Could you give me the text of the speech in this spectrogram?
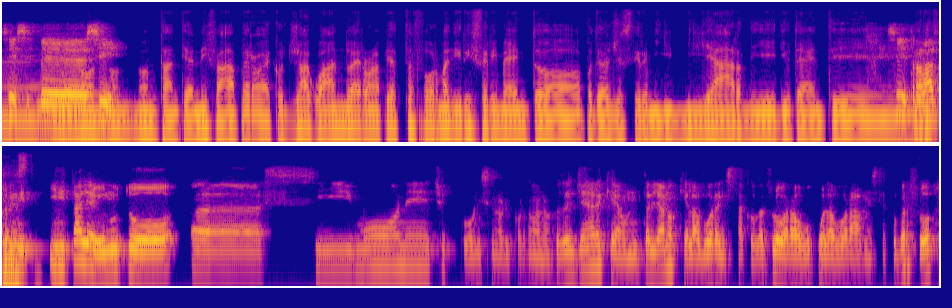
Sì, sì, eh, beh, non, sì. Non, non, tanti anni fa, però ecco, già quando era una piattaforma di riferimento poteva gestire miliardi di utenti. Sì, tra l'altro in, in, Italia è venuto uh, Simone Cecconi, se non ricordo male, una cosa del genere, che è un italiano che lavora in Stack Overflow o, o lavorava in Stack Overflow, è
